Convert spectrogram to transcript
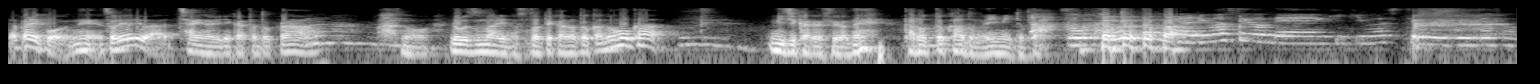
やっぱりこうね、それよりはチャイの入れ方とーか、あの、ローズマリーの育て方とかの方が身近ですよね。タロットカードの意味とか。そんなこともありますよね。聞きましたよ、ズータさんの。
